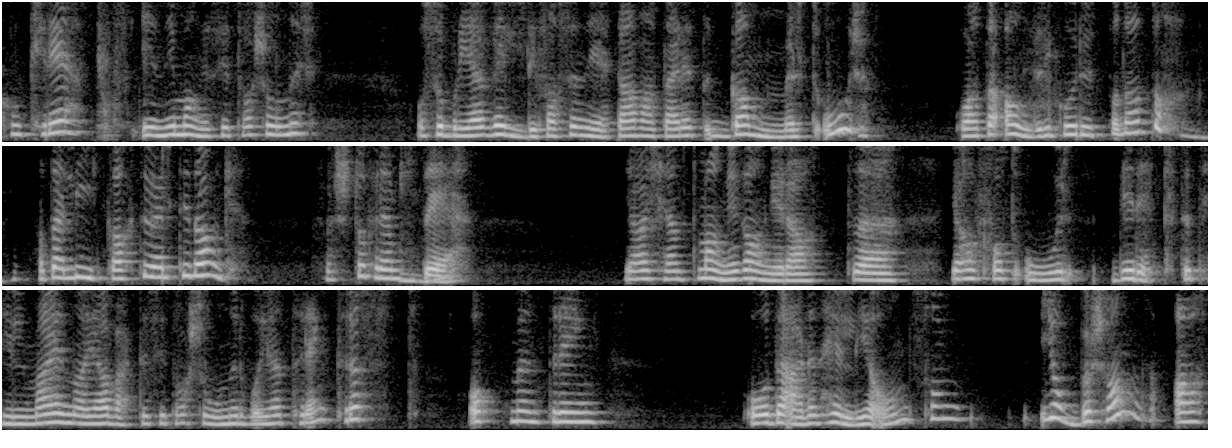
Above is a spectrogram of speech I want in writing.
konkret inn i mange situasjoner. Og så blir jeg veldig fascinert av at det er et gammelt ord, og at det aldri går ut på dato. At det er like aktuelt i dag. Først og fremst det. Jeg har kjent mange ganger at eh, jeg har fått ord direkte til meg når jeg har vært i situasjoner hvor jeg har trengt trøst, oppmuntring. Og det er Den hellige ånd som jobber sånn at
